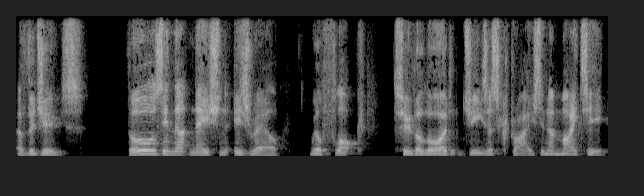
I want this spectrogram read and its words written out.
of the Jews. Those in that nation, Israel, will flock to the Lord Jesus Christ in a mighty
